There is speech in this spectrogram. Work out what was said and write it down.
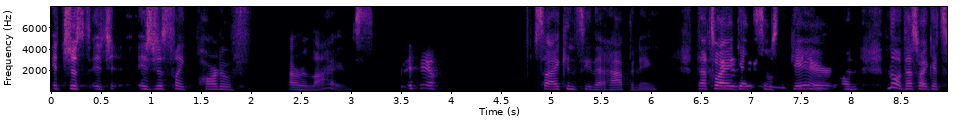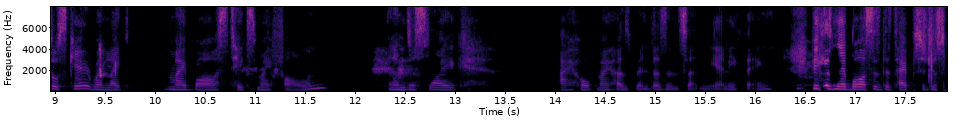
it's just it's it's just like part of our lives. Yeah. So I can see that happening. That's why I, get so see it too. scared when no, that's why I get so scared when like my boss takes my phone and I'm just like I hope my husband doesn't send me anything because my boss is the type to just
